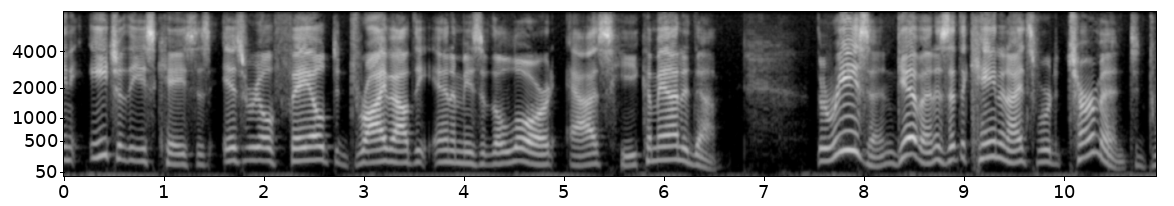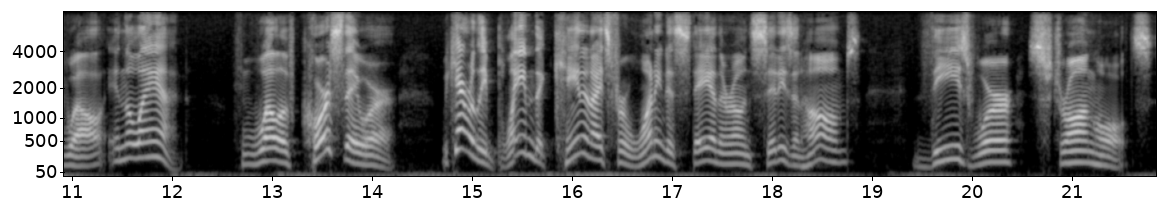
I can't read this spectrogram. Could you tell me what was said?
In each of these cases, Israel failed to drive out the enemies of the Lord as he commanded them. The reason given is that the Canaanites were determined to dwell in the land. Well, of course they were. We can't really blame the Canaanites for wanting to stay in their own cities and homes. These were strongholds.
